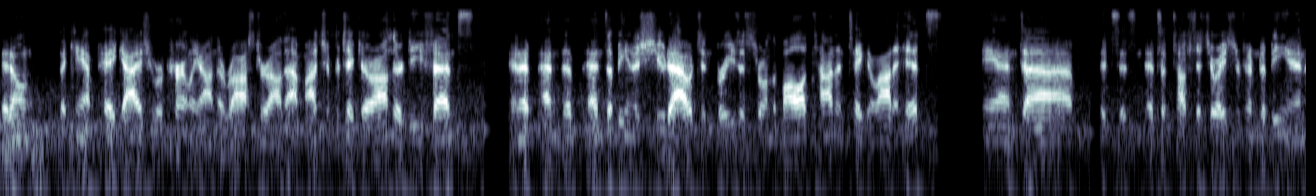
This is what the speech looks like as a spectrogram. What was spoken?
they don't they can't pay guys who are currently on their roster all that much, in particular on their defense and it end up, ends up being a shootout. And Brees is throwing the ball a ton and taking a lot of hits, and uh, it's, it's it's a tough situation for him to be in.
